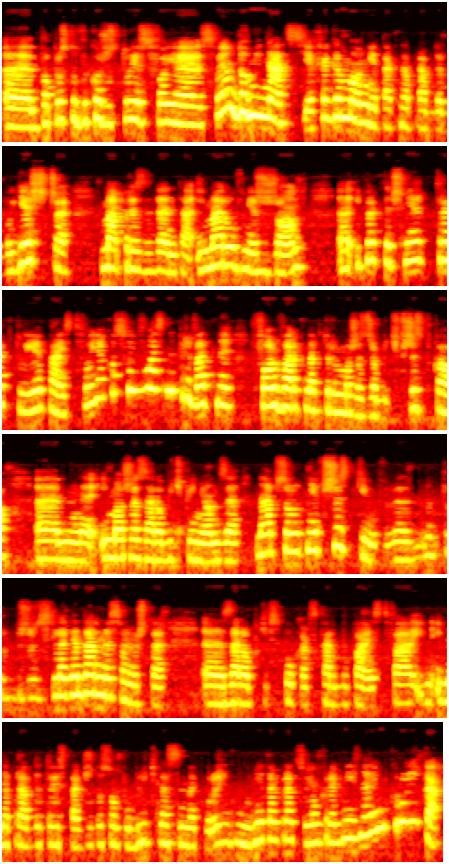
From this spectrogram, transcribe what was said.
e, po prostu wykorzystuje swoje, swoją dominację, hegemonię tak naprawdę, bo jeszcze ma prezydenta i ma również rząd e, i praktycznie traktuje państwo jako swój własny, prywatny folwark, na którym może zrobić wszystko i może zarobić pieniądze na absolutnie wszystkim. No, legendarne są już te e, zarobki w spółkach Skarbu Państwa i, i naprawdę to jest tak, że to są publiczne synekury i głównie tam pracują krewni i znajomi królika.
